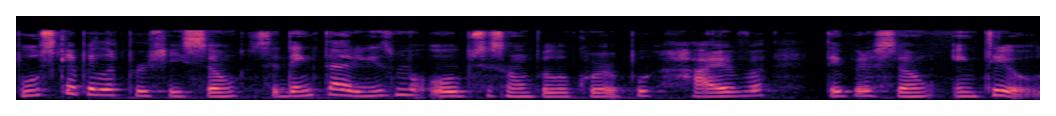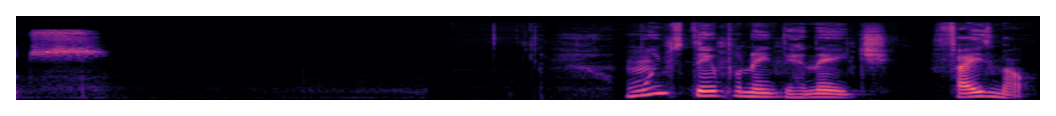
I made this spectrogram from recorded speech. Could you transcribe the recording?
busca pela perfeição, sedentarismo ou obsessão pelo corpo, raiva, depressão, entre outros. Muito tempo na internet faz mal.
